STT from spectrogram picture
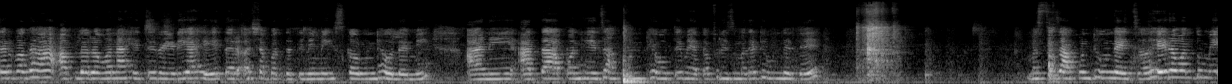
तर बघा आपलं रवण आहे ते रेडी आहे. तर अशा पद्धतीने मिक्स करून ठेवलंय मी. आणि आता आपण हे झाकून ठेवते. मी आता फ्रीजमध्ये ठेवून देते. मस्त झाकून ठेवून द्यायचं. हे रवण तुम्ही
